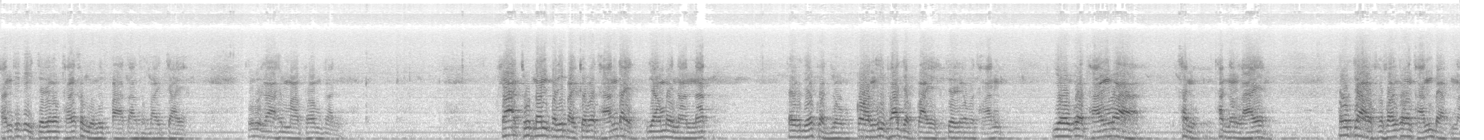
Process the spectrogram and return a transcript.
ฉันที่นี่เจริญกรรมฐานเขาอยู่ในป่าตามสบายใจถึงเวลาให้มาพร้อมกันพระชุดนั้นปฏิบัติกรรมฐานได้ยังไม่นานนัก แต่เดี๋ยวก่อนโยมก่อนที่พระจะไปเจริญกรรมฐาน โยมก็ถามว่าท่านท่านทั้งหลายพระเจ้าสอนกรรมฐานแบบไหน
